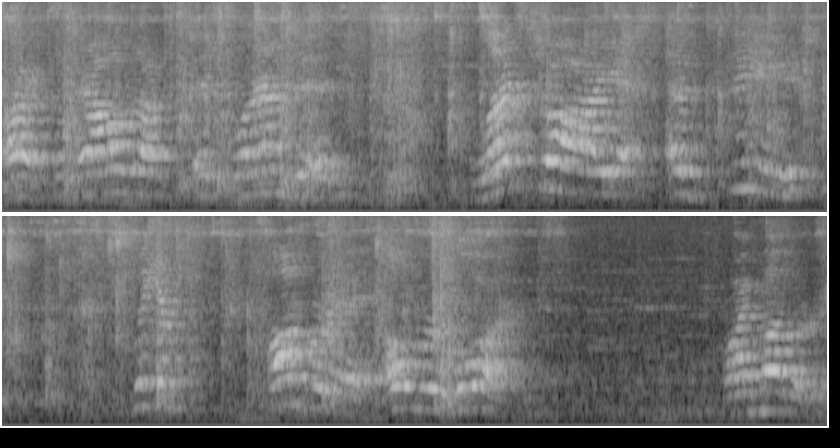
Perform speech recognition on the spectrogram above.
Alright, so now that it's landed, let's try and see if we can hover it over Lauren. My mother.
